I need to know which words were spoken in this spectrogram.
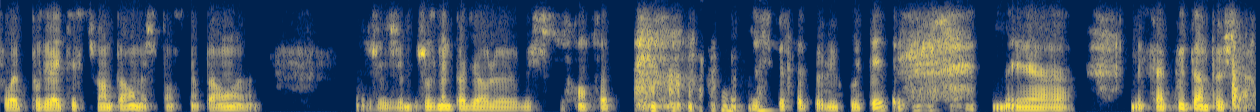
faudrait poser la question à un parent, mais je pense qu'un parent j'ose même pas dire le, chiffre en de ce que ça peut lui coûter, mais, euh, mais ça coûte un peu cher.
